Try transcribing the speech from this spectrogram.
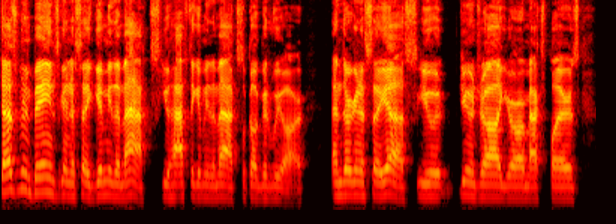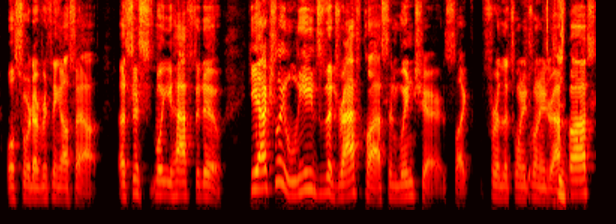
Desmond Bane's going to say, "Give me the max. You have to give me the max. Look how good we are." and they're going to say, "Yes, you, you and Ja, you're our max players. We'll sort everything else out." That's just what you have to do. He actually leads the draft class in win shares, like for the 2020 draft class.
